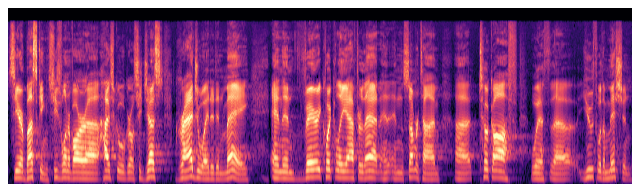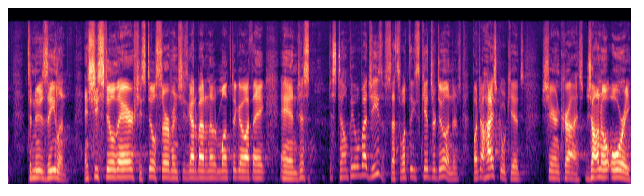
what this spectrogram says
Sierra Busking, she's one of our uh, high school girls. She just graduated in May and then very quickly after that, in, in the summertime, uh, took off with uh, Youth with a Mission to New Zealand. And she's still there. She's still serving. She's got about another month to go, I think. And just, just telling people about Jesus. That's what these kids are doing. There's a bunch of high school kids sharing Christ. John O'Ori,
